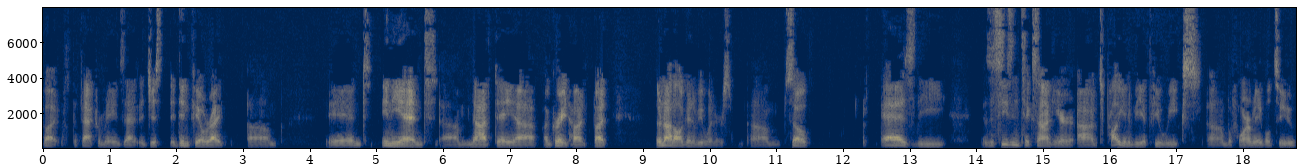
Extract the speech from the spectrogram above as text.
but the fact remains that it just it didn't feel right. Um, and in the end, um, not a uh, a great hunt, but they're not all going to be winners. Um, so as the as the season ticks on here, uh, it's probably going to be a few weeks um, before I'm able to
